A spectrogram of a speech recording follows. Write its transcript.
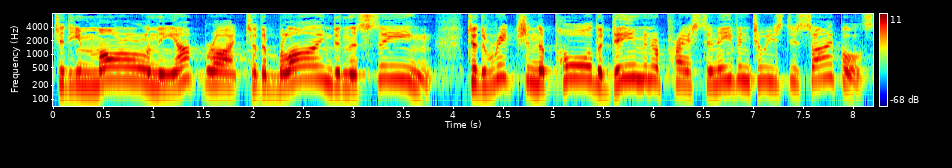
to the immoral and the upright, to the blind and the seeing, to the rich and the poor, the demon oppressed, and even to his disciples,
